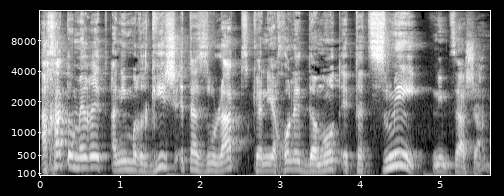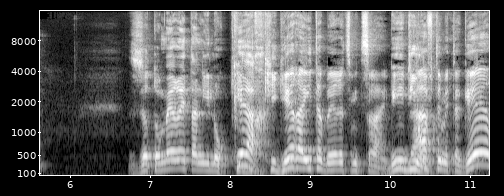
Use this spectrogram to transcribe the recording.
אחת אומרת, אני מרגיש את הזולת כי אני יכול לדמות את עצמי נמצא שם. זאת אומרת, אני לוקח... כי גר היית בארץ מצרים. בדיוק. ואהבתם את הגר,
